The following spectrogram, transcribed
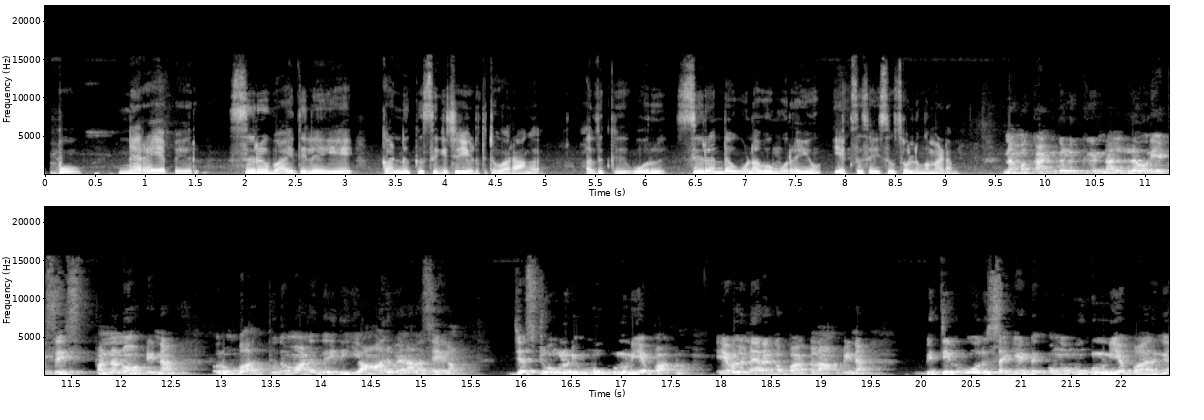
இப்போ நிறைய பேர் சிறு வயதிலேயே கண்ணுக்கு சிகிச்சை எடுத்துட்டு வராங்க. அதுக்கு ஒரு சிறந்த உணவு முறையும் எக்ஸசைஸும் சொல்லுங்க மேடம் நம்ம கண்களுக்கு நல்ல ஒரு எக்ஸசைஸ் பண்ணணும் அப்படின்னா ரொம்ப அற்புதமானது. இது யார் வேணாலும் செய்யலாம். ஜஸ்ட் உங்களுடைய மூக்கு நுனியை பார்க்கணும். எவ்வளவு நேரங்க பார்க்கலாம் அப்படின்னா வித்தின் ஒரு செகண்ட் உங்க மூக்கு நுனியாக பாருங்க.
